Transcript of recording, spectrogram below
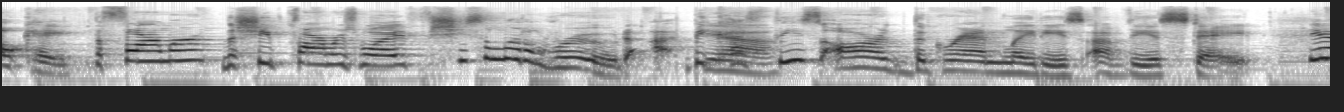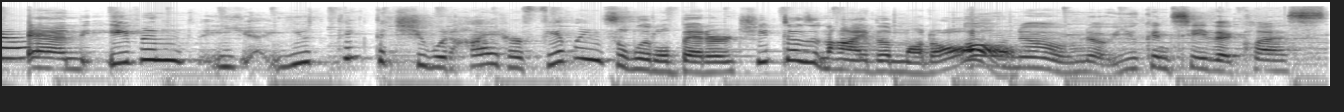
Okay, the farmer, the sheep farmer's wife, she's a little rude uh, because Yeah. these are the grand ladies of the estate. Yeah. And even you think that she would hide her feelings a little better, she doesn't hide them at all. Oh no, no! You can see that class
